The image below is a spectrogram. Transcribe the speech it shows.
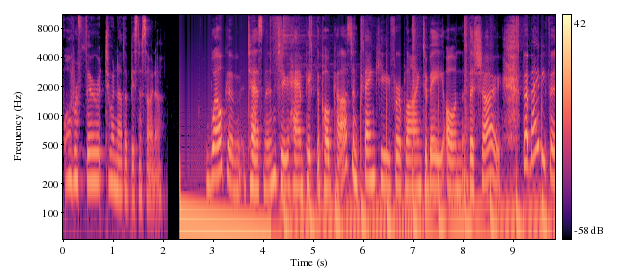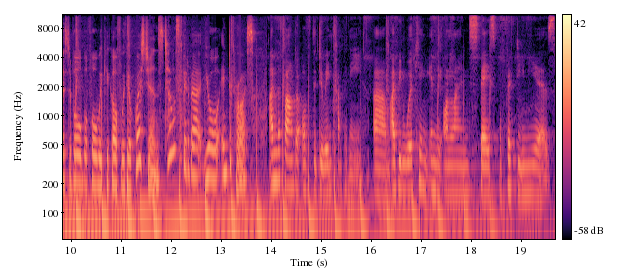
or refer it to another business owner. Welcome, Tamsin, to Handpick the podcast, and thank you for applying to be on the show. But maybe, first of all, before we kick off with your questions, tell us a bit about your enterprise. I'm the founder of The Doing Company. Um, I've been working in the online space for 15 years,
